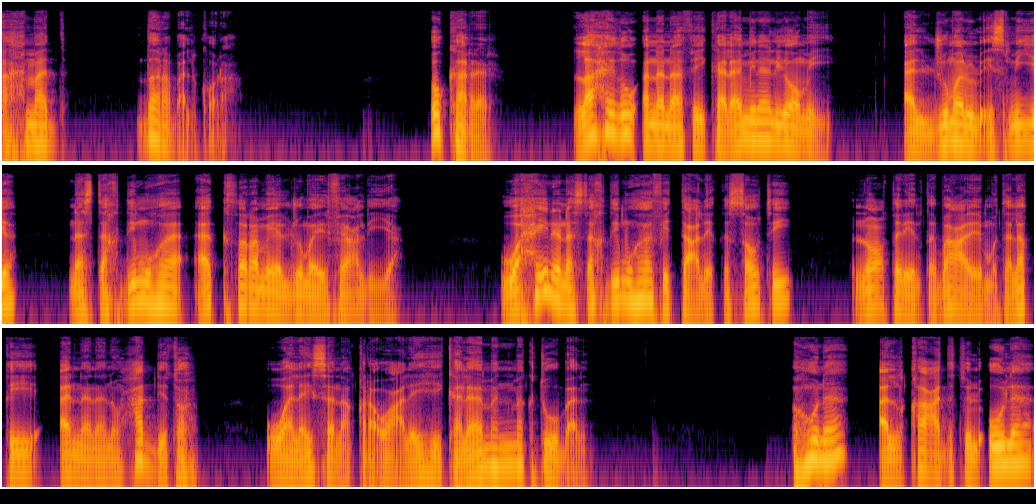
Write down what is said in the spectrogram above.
أحمد ضرب الكرة. أكرر. لاحظوا أننا في كلامنا اليومي الجمل الإسمية نستخدمها أكثر من الجمل الفعلية وحين نستخدمها في التعليق الصوتي نعطي الانطباع للمتلقي أننا نحدثه وليس نقرأ عليه كلاما مكتوبا. هنا القاعدة الأولى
